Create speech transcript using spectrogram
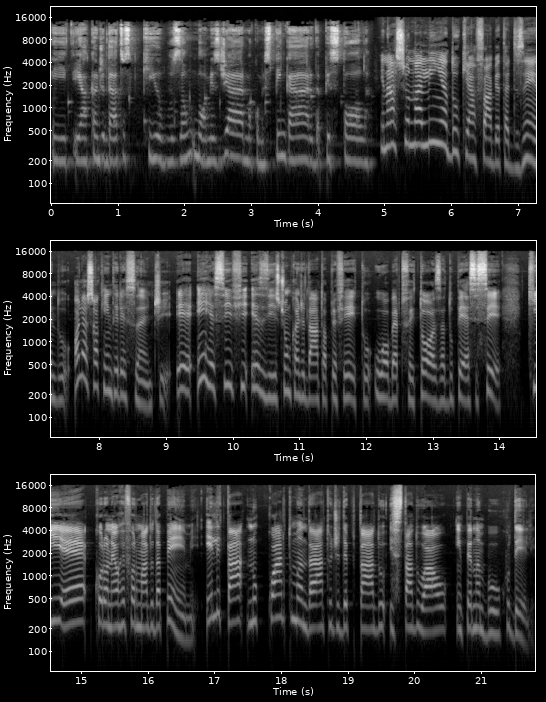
e, e, há candidatos que usam nomes de arma, como espingarda, pistola. Inácio, na linha do que a Fábia está dizendo, olha só que interessante. E, em Recife existe um candidato a prefeito, o Alberto Feitosa, do PSC, que é coronel reformado da PM. Ele está no quarto mandato de deputado estadual em Pernambuco dele.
